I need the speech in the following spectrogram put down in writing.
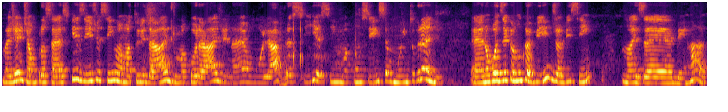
mas gente, é um processo que exige assim uma maturidade, uma coragem, né, um olhar para si, assim, uma consciência muito grande. É, não vou dizer que eu nunca vi, já vi sim, mas é bem raro.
